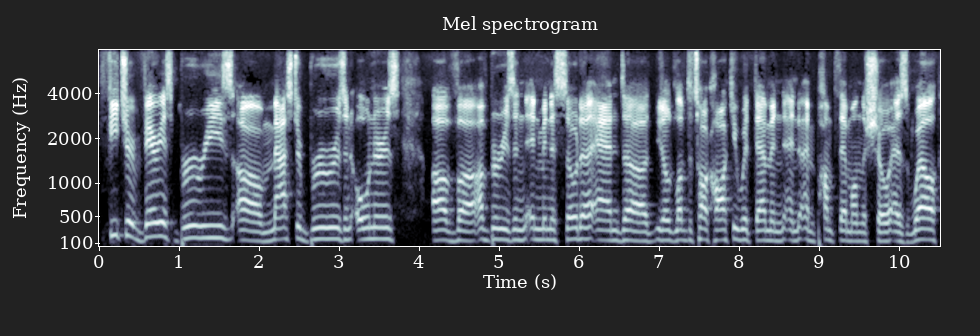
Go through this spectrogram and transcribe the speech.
feature various breweries, um, master brewers, and owners of uh, of breweries in, in Minnesota, and uh, you know, love to talk hockey with them and, and and pump them on the show as well.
